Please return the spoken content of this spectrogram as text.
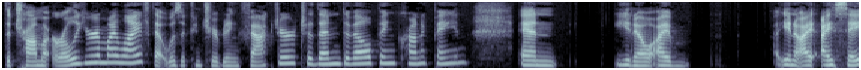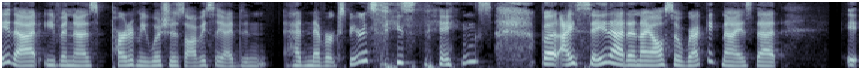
the trauma earlier in my life that was a contributing factor to then developing chronic pain. And, you know, I, you know, I, I say that even as part of me wishes, obviously, I didn't, had never experienced these things, but I say that and I also recognize that it,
